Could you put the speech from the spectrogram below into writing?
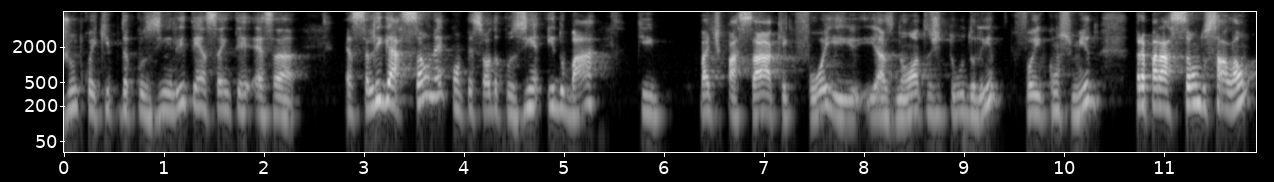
junto com a equipe da cozinha ali, tem essa, essa, essa ligação né, com o pessoal da cozinha e do bar, que vai te passar o que foi e, e as notas de tudo ali, foi consumido. Preparação do salão,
